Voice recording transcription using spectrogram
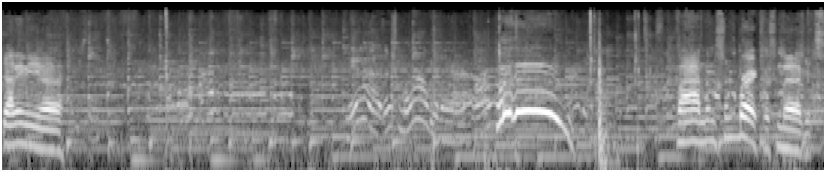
Got any, uh, woohoo! Finding some breakfast nuggets.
